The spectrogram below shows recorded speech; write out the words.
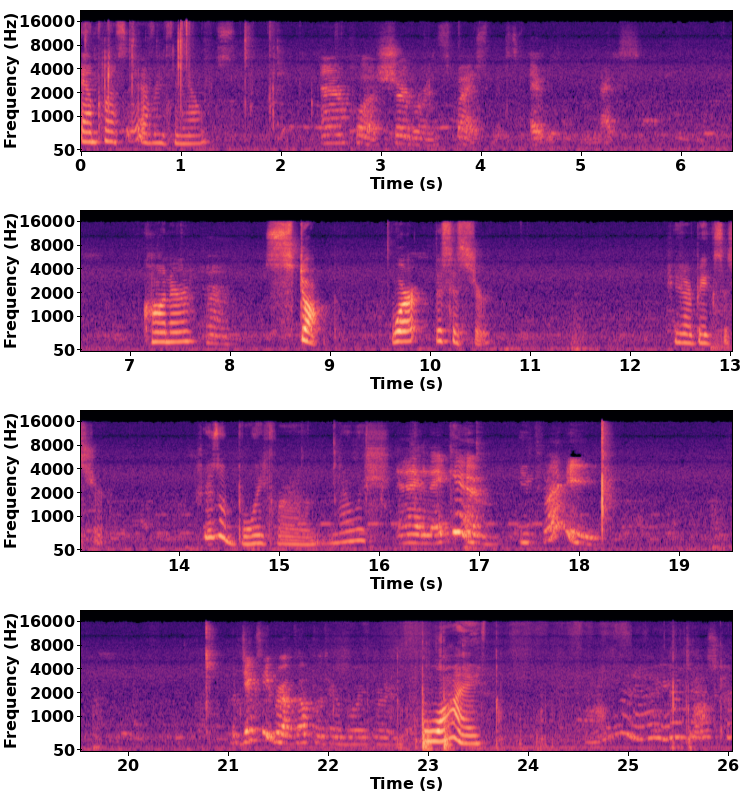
And plus everything else. And plus sugar and spice makes everything nice. Connor, Huh. stop. We're the sister. She's our big sister. She has a boyfriend. I wish. And I like him. He's funny. But Dixie broke up with her boyfriend. Why? I don't know. You have to ask her.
